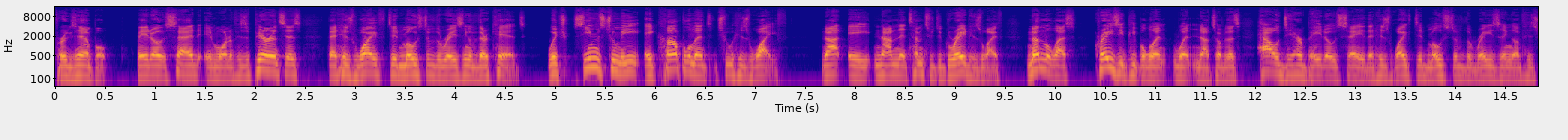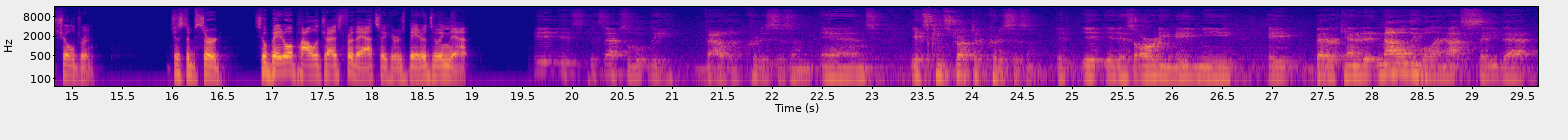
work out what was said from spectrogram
For example, Beto said in one of his appearances that his wife did most of the raising of their kids, which seems to me a compliment to his wife, not a not an attempt to degrade his wife. Nonetheless, crazy people went went nuts over this. How dare Beto say that his wife did most of the raising of his children? Just absurd. So Beto apologized for that. So here's Beto doing that. It's it's absolutely valid criticism, and it's constructive criticism. It, it, it has already made me a better candidate. Not only will I not say that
